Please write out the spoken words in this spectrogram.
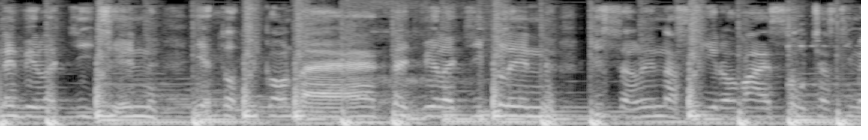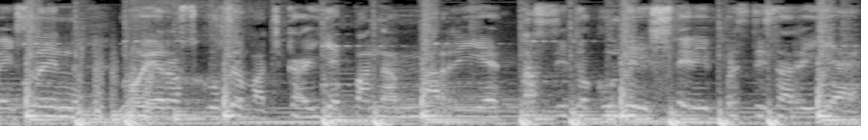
nevyletí džin Je to cyklon B, teď vyletí plyn Kyselina sírová je součástí mých slin Moje rozkuřovačka je pana Marie. Ta si do kundy čtyři prsty zarije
